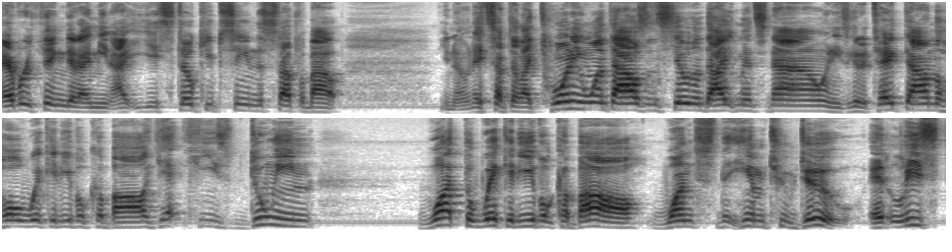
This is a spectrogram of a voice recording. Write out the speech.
everything that I mean, I you still keep seeing the stuff about you know, and it's up to like 21,000 sealed indictments now, and he's going to take down the whole wicked evil cabal. Yet he's doing what the wicked evil cabal wants the, him to do, at least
